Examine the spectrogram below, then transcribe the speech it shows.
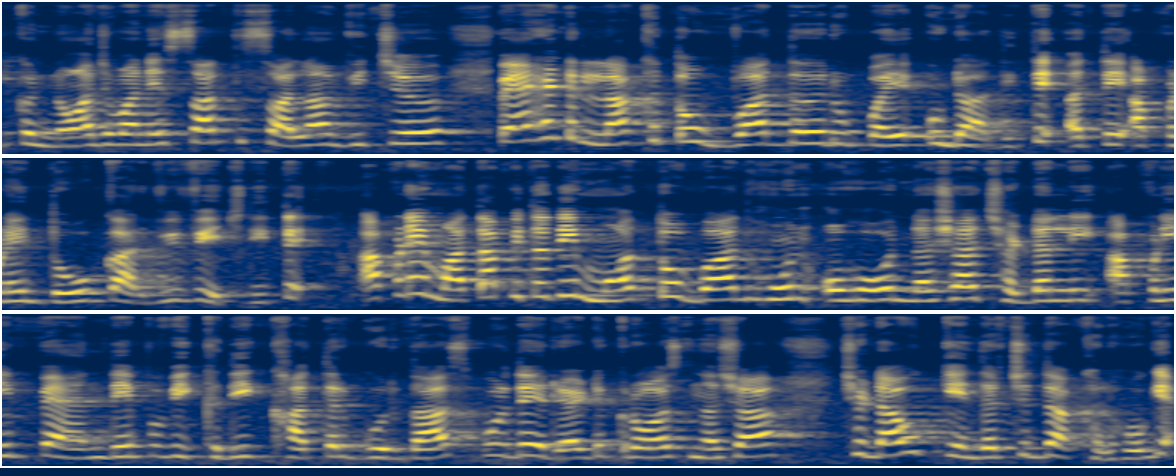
ਇੱਕ ਨੌਜਵਾਨ ਨੇ 7 ਸਾਲਾਂ ਵਿੱਚ 65 ਲੱਖ ਤੋਂ ਵੱਧ ਰੁਪਏ ਉਡਾ ਦਿੱਤੇ ਅਤੇ ਆਪਣੇ ਦੋ ਘਰ ਵੀ ਵੇਚ ਦਿੱਤੇ। ਆਪਣੇ ਮਾਤਾ-ਪਿਤਾ ਦੀ ਮੌਤ ਤੋਂ ਬਾਅਦ ਹੁਣ ਉਹ ਨਸ਼ਾ ਛੱਡਣ ਲਈ ਆਪਣੀ ਭੈਣ ਦੇ ਭਵਿੱਖ ਦੀ ਖਾਤਰ ਗੁਰਦਾਸਪੁਰ ਦੇ ਰੈੱਡ ਕਰਾਸ ਨਸ਼ਾ ਛਡਾਊ ਕੇਂਦਰ 'ਚ ਦਾਖਲ ਹੋ ਗਿਆ।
